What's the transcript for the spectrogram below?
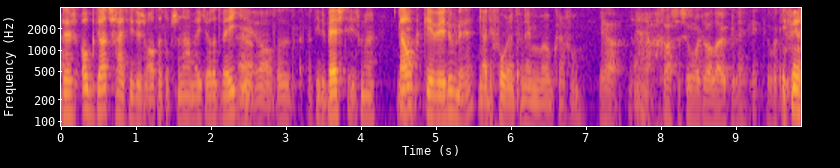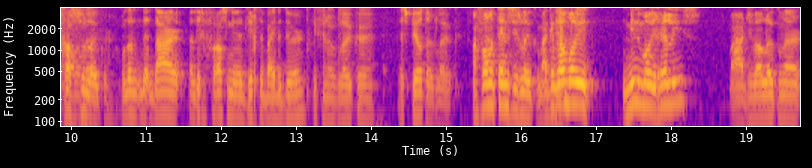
Dus ook dat schrijft hij dus altijd op zijn naam. Weet je wel, dat weet je Ja. wel. Dat, dat hij de beste is. Maar elke keer weer doen, hè? Ja, die voorhand van hem ook gravel. ja, Ja. ja. grasseizoen wordt wel leuker, denk ik. Wordt Ik vind het spannender. leuker. Want dat- daar liggen verrassingen dichter bij de deur. Ik vind het ook leuker. Het speelt ook leuk. Aanvallend tennis is leuker. Maar ik heb Ja. wel mooie, minder mooie rallies. Maar het is wel leuk om naar...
